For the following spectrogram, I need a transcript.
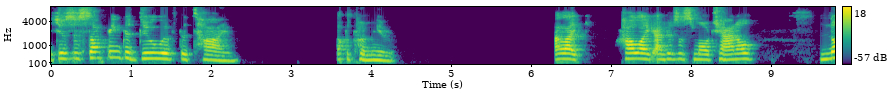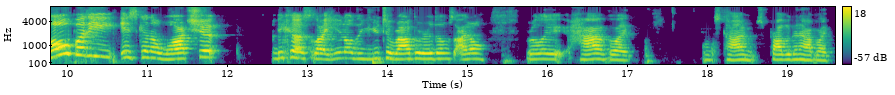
It's just something to do with the time of the premiere. I like how like I'm just a small channel. Nobody is gonna watch it because like you know the YouTube algorithms. I don't really have like much time. It's probably gonna have like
